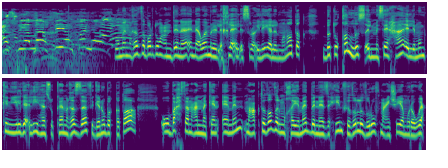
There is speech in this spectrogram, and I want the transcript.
حسبي الله فيهم كلهم. ومن غزة برضو عندنا أن أوامر الإخلاء الإسرائيلية للمناطق بتقلص المساحة اللي ممكن يلجأ ليها سكان غزة في جنوب القطاع. وبحثا عن مكان آمن مع اكتظاظ المخيمات بالنازحين في ظل ظروف معيشية مروعة.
